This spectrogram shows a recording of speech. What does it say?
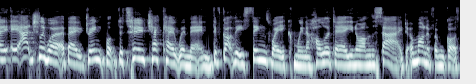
It actually were about drink, but the two checkout women, they've got these things where you can win a holiday, you know, on the side. And one of them goes,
